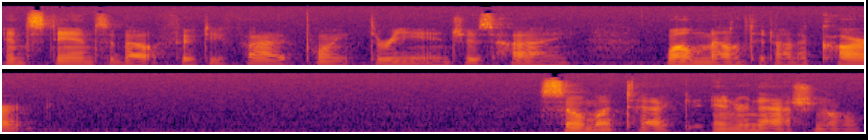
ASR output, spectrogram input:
and stands about 55.3 inches high while mounted on a cart. Somatech International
